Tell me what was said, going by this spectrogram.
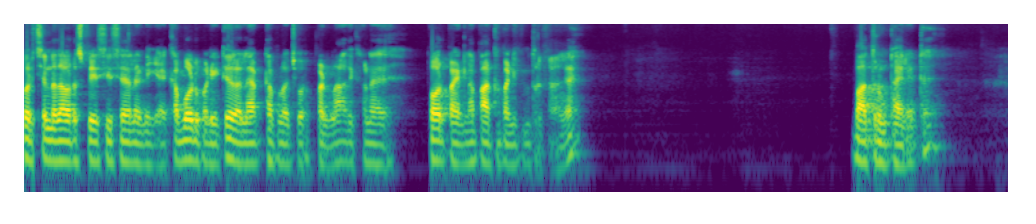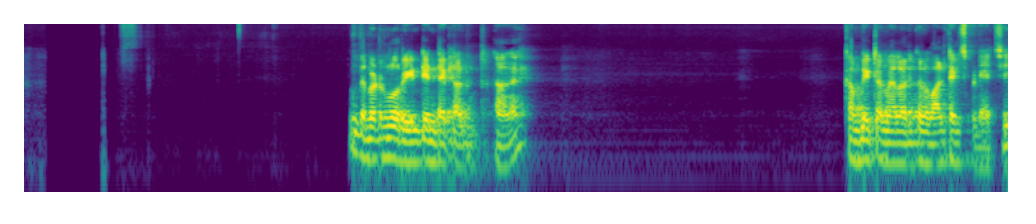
ஒரு சின்னதாக ஒரு ஸ்பேசிஸ் அதில் நீங்கள் கபோர்டு பண்ணிவிட்டு அதில் லேப்டாப்பில் வச்சு ஒர்க் பண்ணலாம். அதுக்கான பவர் பாயிண்ட்லாம் பார்த்து பண்ணி கொடுத்துருக்காங்க. பாத்ரூம் டாய்லெட்டு இந்த பெட்ரூமில் ஒரு இண்டியன் டைப்பில் கொடுத்துருக்காங்க கம்ப்ளீட்டாக மேலே வரைக்கும் வால்டைல்ஸ் பண்ணியாச்சு.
